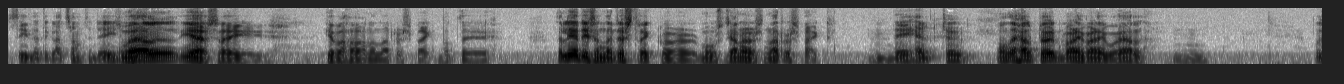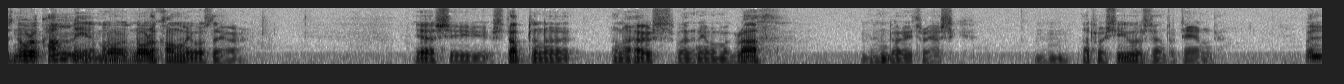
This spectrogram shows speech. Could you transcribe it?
see that they got something to eat? Well, yes, I give a hand in that respect, but the the ladies in the district were most generous in that respect. Mhm, they helped too. Well, they helped out very, very well. hmm Was Nora Connolly among Nora, them? Nora Connolly was there. Yes, she stopped in a in a house by the name of McGrath in Mhm, Derrytresk. mhm. That's where she was entertained. Well,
